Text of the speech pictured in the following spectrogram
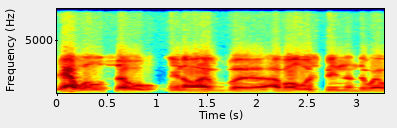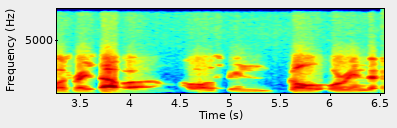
yeah, well, so you know, I've uh, I've always been, and the way I was raised up, um, I've always been goal oriented.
